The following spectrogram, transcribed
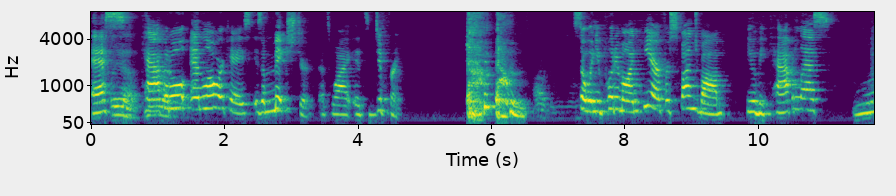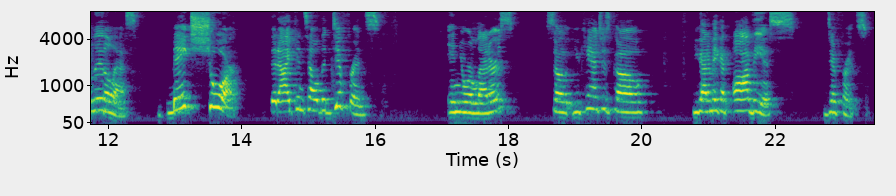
S oh, yeah. capital and lowercase, is a mixture. That's why it's different. so when you put him on here for SpongeBob, he would be capital S, little s. Make sure that I can tell the difference in your letters. So you can't just go, you got to make an obvious difference.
